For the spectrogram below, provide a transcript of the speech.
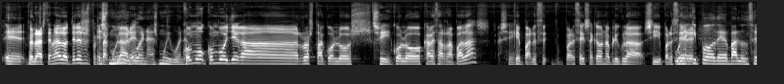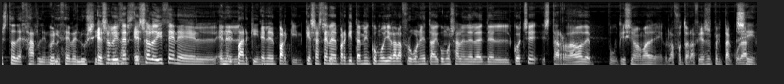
Eh, Pero la escena del hotel es es espectacular. muy ¿eh? buena, es muy buena. ¿Cómo, cómo llega Rosta con los, Sí. con los cabezas rapadas? Sí. Que parece, parece sacado de una película. Sí, parece. Un equipo de baloncesto de Harlem, Un- dice Belushi. eso, en lo dicen, eso lo dice en el, En el parking. En el parking. Que esa escena Sí. del parking también cómo llega la furgoneta y cómo salen del, del coche, está rodado de putísima madre. La fotografía es espectacular. Sí.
